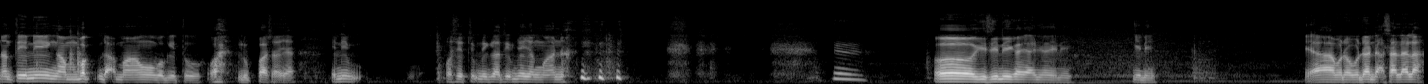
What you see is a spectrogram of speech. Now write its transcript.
Nanti ini ngambek tidak mau begitu. Wah lupa saya. Ini positif negatifnya yang mana? oh di sini kayaknya ini gini ya mudah-mudahan tidak salah lah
